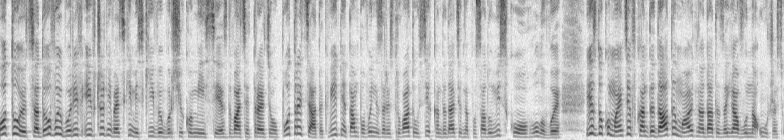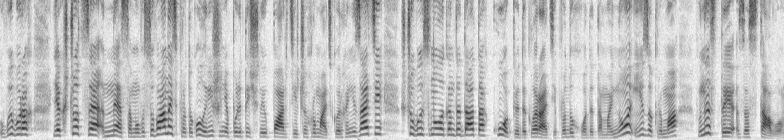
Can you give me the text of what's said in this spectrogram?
Готуються до виборів і в Чернівецькій міській виборчій комісії. З 23 по 30 квітня там повинні зареєструвати усіх кандидатів на посаду міського голови. Із документів кандидати мають надати заяву на участь у виборах. Якщо це не самовисуванець, протокол рішення політичної партії чи громадської організації, що висунула кандидата, копію декларації про доходи та майно і, зокрема, внести заставу.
